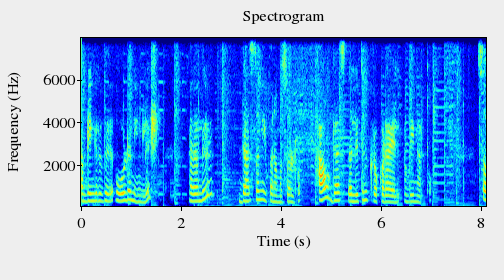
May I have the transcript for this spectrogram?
அப்படிங்கிறது ஓல்டன் இங்கிலீஷ் அது வந்து டஸ்ன்னு இப்போ நம்ம சொல்கிறோம் how does the little crocodile அப்படின்னு அர்த்தம். ஸோ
